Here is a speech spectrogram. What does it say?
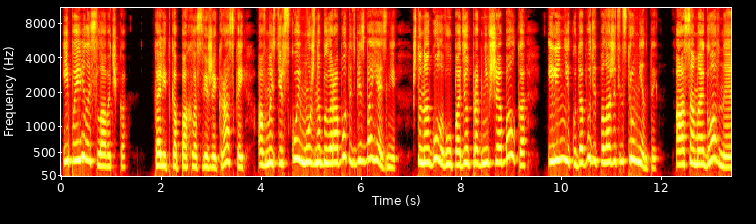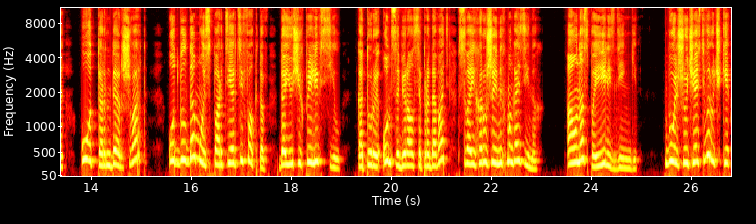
и появилась лавочка. Калитка пахла свежей краской, а в мастерской можно было работать без боязни, что на голову упадет прогнившая балка или некуда будет положить инструменты. А самое главное, Отторн Дершвард отбыл домой с партией артефактов, дающих прилив сил, которые он собирался продавать в своих оружейных магазинах. А у нас появились деньги. Большую часть выручки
